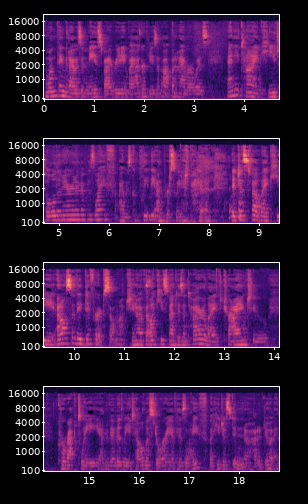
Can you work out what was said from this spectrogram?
one thing that I was amazed by reading biographies of Oppenheimer was anytime he told a narrative of his life, I was completely unpersuaded by it. It just felt like he, and also they differed so much. You know, I felt like he spent his entire life trying to correctly and vividly tell the story of his life, but he just didn't know how to do it.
